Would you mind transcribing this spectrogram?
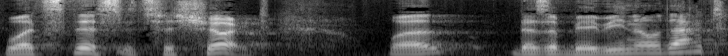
What's this? It's a shirt. Well, does a baby know that?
